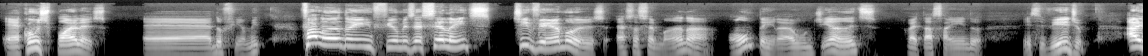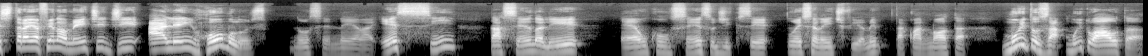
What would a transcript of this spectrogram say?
é, com spoilers é, do filme. Falando em filmes excelentes, tivemos essa semana, ontem, né, um dia antes, vai estar saindo esse vídeo, a estreia finalmente de Alien Romulus no cinema. Esse sim está sendo ali é um consenso de que ser um excelente filme, tá com a nota muito, muito alta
